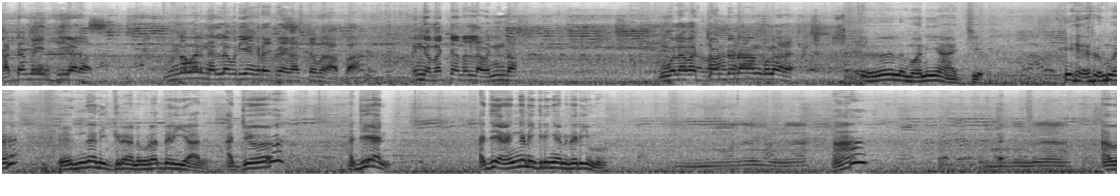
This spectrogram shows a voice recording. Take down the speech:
கட்டமையின் டீ கடா முன்ன மாதிரி நல்லபடியாக கிடைக்கிற கஸ்டமர் அப்பா. இங்கே மச்ச நல்லவன் இந்தா உங்களை வச்சோண்டுனா உங்களை ஏழு மணி ஆச்சு எருமை எங்கே நிற்கிறேன்னு கூட தெரியாது. அச்சோ அஜயன் அஜயன் எங்கே நிற்கிறீங்கன்னு தெரியுமா? ஆ? அது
